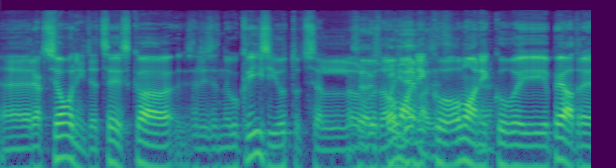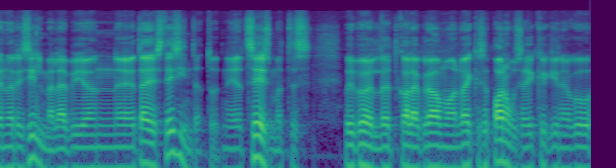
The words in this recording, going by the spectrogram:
Äh, reaktsioonid ja CSKA sellised nagu kriisijutud seal, olgu ta omaniku, omaniku või peatreeneri silme läbi on äh, täiesti esindatud, nii et ses mõttes võib öelda, et Kalev Cramo on väikese panuse ikkagi nagu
